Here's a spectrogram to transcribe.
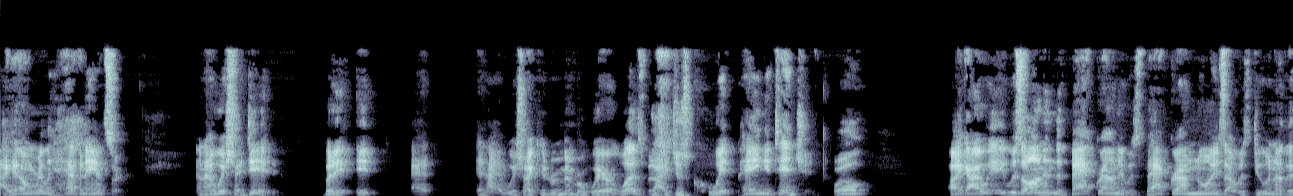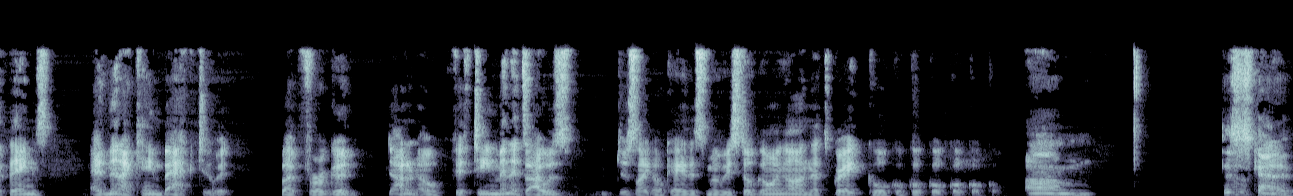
I don't really have an answer, and I wish I did, but it it at and I wish I could remember where it was, but I just quit paying attention. well, Like I, it was on in the background. It was background noise. I was doing other things, and then I came back to it. But for a good, I don't know, fifteen minutes, I was just like, okay, this movie's still going on. That's great. Cool, cool, cool, cool, cool, cool, cool. um, this is kind of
